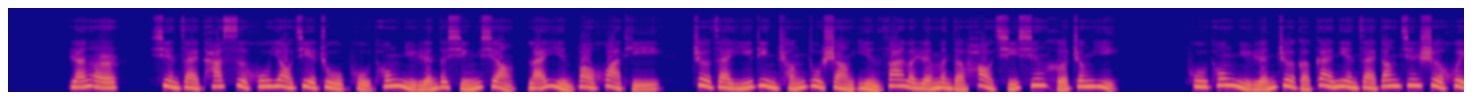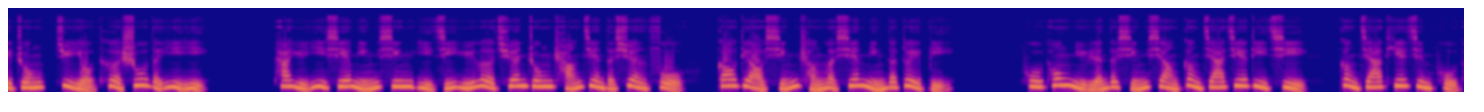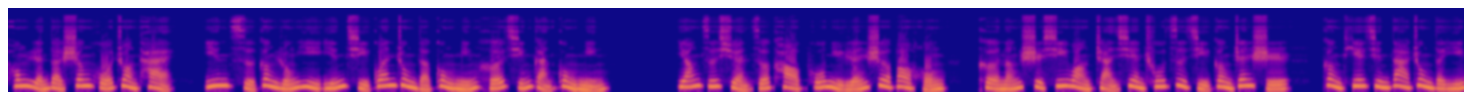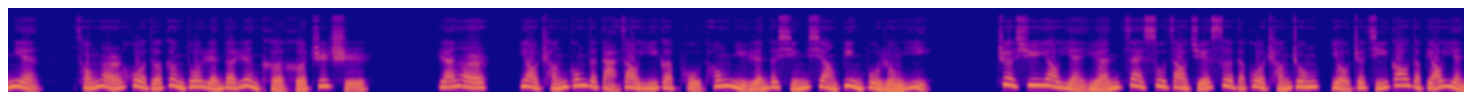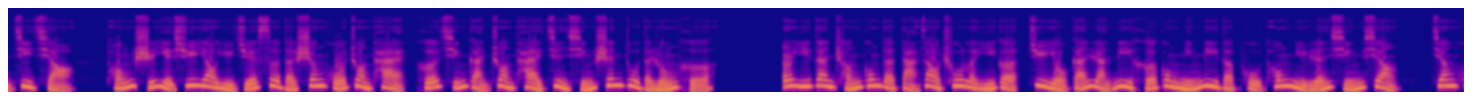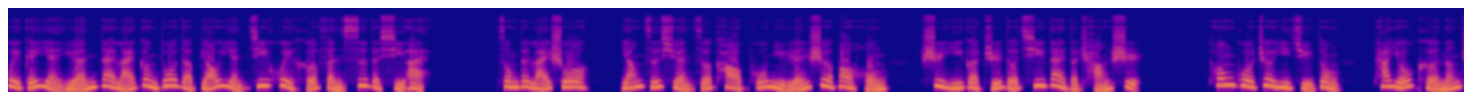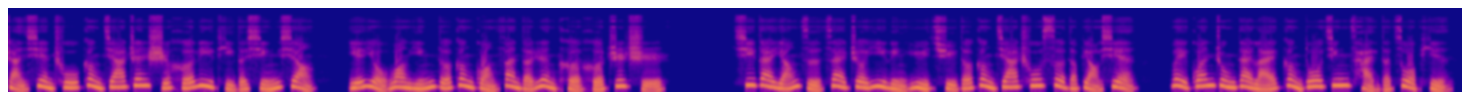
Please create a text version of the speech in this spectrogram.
然而，现在她似乎要借助普通女人的形象来引爆话题，这在一定程度上引发了人们的好奇心和争议。普通女人这个概念在当今社会中具有特殊的意义。它与一些明星以及娱乐圈中常见的炫富高调形成了鲜明的对比。普通女人的形象更加接地气，更加贴近普通人的生活状态，因此更容易引起观众的共鸣和情感共鸣。杨紫选择靠谱女人设爆红，可能是希望展现出自己更真实、更贴近大众的一面。从而获得更多人的认可和支持。然而，要成功的打造一个普通女人的形象并不容易，这需要演员在塑造角色的过程中有着极高的表演技巧，同时也需要与角色的生活状态和情感状态进行深度的融合。而一旦成功的打造出了一个具有感染力和共鸣力的普通女人形象，将会给演员带来更多的表演机会和粉丝的喜爱。总的来说，杨紫选择靠谱女人设爆红是一个值得期待的尝试。通过这一举动，她有可能展现出更加真实和立体的形象，也有望赢得更广泛的认可和支持。期待杨紫在这一领域取得更加出色的表现，为观众带来更多精彩的作品。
